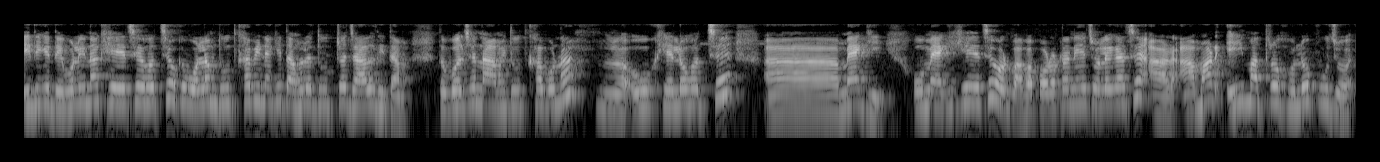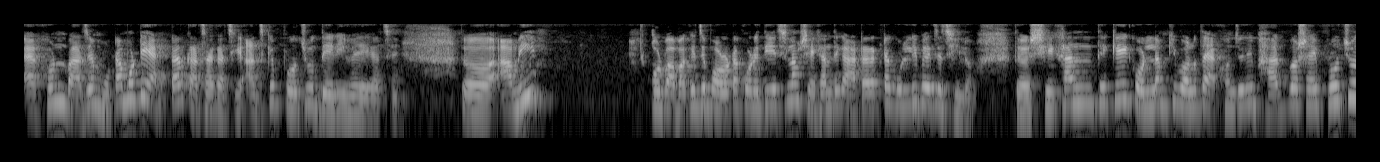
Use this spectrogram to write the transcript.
এইদিকে দেবলীনা খেয়েছে হচ্ছে, ওকে বললাম, দুধ খাবি নাকি? তাহলে দুধটা জাল দিতাম। তো বলছে, না, আমি দুধ খাব না। ও খেলো হচ্ছে ম্যাগি। ও ম্যাগি খেয়েছে, ওর বাবা পরোটা নিয়ে চলে গেছে। আর আমার এই মাত্র হলো পুজো। এখন বাজে মোটামুটি একটার কাছাকাছি। আজকে প্রচুর দেরি হয়ে গেছে। তো আমি ওর বাবাকে যে পরোটা করে দিয়েছিলাম, সেখান থেকে আটার একটা গুল্লি বেজেছিল। তো সেখান থেকেই করলাম কি বলতো, এখন যদি ভাত বসাই প্রচুর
